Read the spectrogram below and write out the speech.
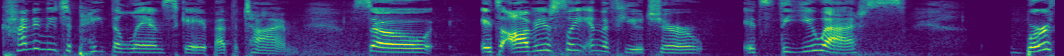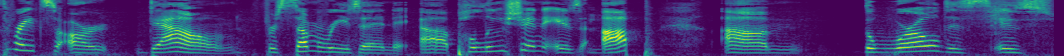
kind of need to paint the landscape at the time. So it's obviously in the future. It's the us birth rates are down for some reason. Uh, pollution is up. Um, the world is is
